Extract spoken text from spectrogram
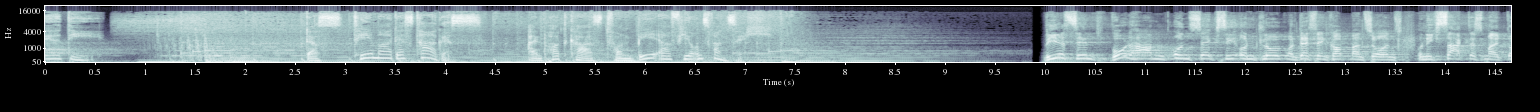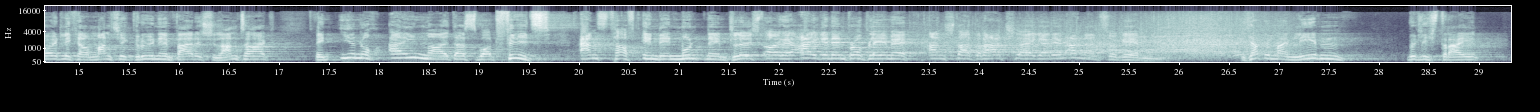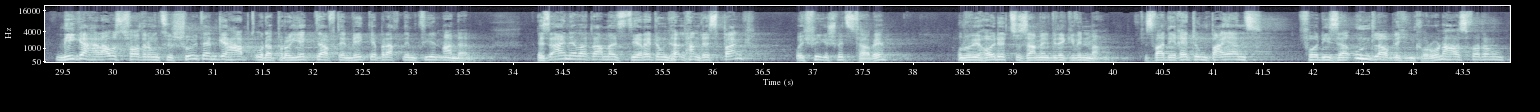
ARD. Das Thema des Tages. Ein Podcast von BR24. Wir sind wohlhabend und sexy und klug und deswegen kommt man zu uns. Und ich sage das mal deutlicher, manche Grüne im Bayerischen Landtag, wenn ihr noch einmal das Wort Filz ernsthaft in den Mund nehmt, löst eure eigenen Probleme, anstatt Ratschläge den anderen zu geben. Ich habe in meinem Leben wirklich drei mega Herausforderungen zu schultern gehabt oder Projekte auf den Weg gebracht, neben vielen anderen. Das eine war damals die Rettung der Landesbank, wo ich viel geschwitzt habe und wo wir heute zusammen wieder Gewinn machen. Das war die Rettung Bayerns vor dieser unglaublichen Corona-Herausforderung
